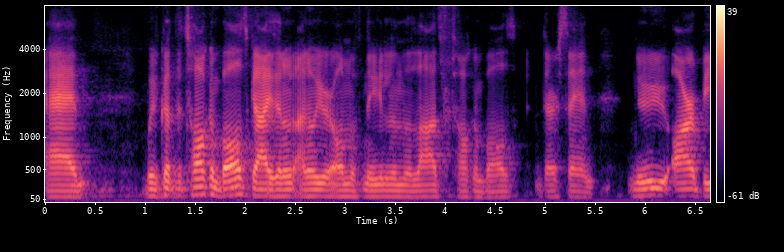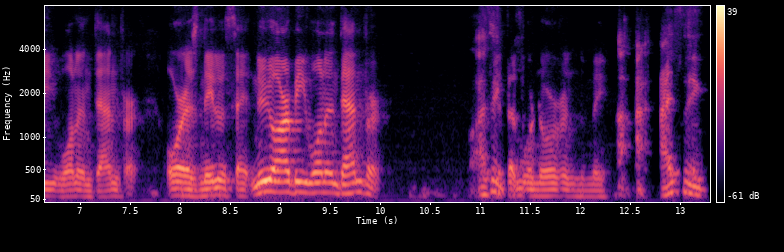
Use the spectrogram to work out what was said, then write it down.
Um, we've got the talking balls guys. I know, I know you're on with Neil and the lads for talking balls. They're saying new RB one in Denver, or as Neil would say, new RB one in Denver. I think a bit more northern than me. I, I think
